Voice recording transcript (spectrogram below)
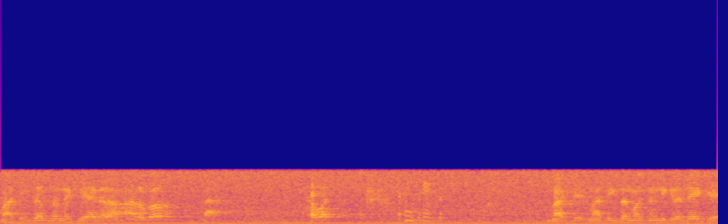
માટી એકદમ તમને ક્યાં આ લોકો? ના. ખબર. માટી ધર્મ શું નીકળે છે કે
